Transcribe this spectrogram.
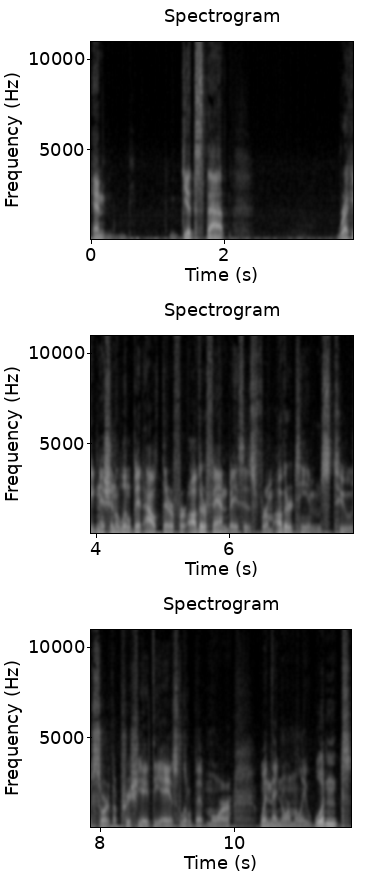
and gets that recognition a little bit out there for other fan bases from other teams to sort of appreciate the A's a little bit more when they normally wouldn't.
